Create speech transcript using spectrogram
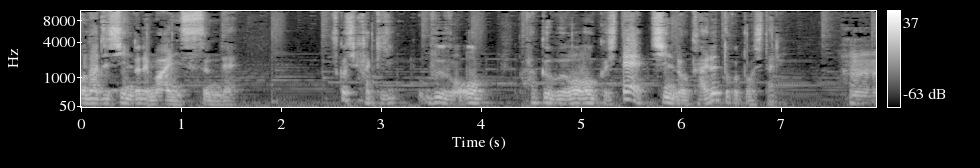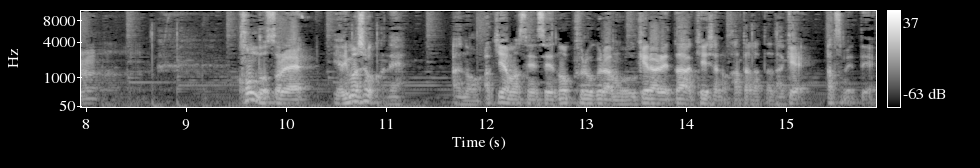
同じ深度で前に進んで、少し吐き部分を、吐く分を多くして、深度を変えるってことをしたり。うん今度それ、やりましょうかね。あの、秋山先生のプログラムを受けられた経営者の方々だけ集めて、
